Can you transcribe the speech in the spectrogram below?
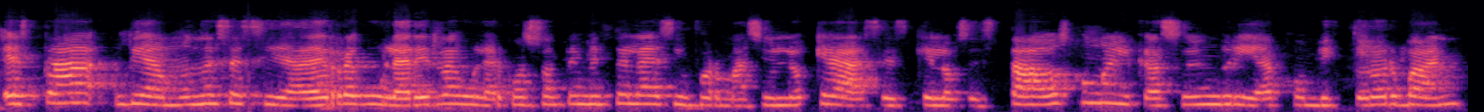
esta, digamos, necesidad de regular y regular constantemente la desinformación lo que hace es que los estados, como en el caso de Hungría con Víctor Orbán,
